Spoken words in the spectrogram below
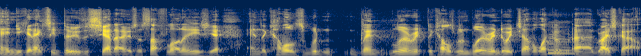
and you could actually do the shadows and stuff a lot easier, and the colours wouldn't blend blur. The colours wouldn't blur into each other like a uh, grayscale,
